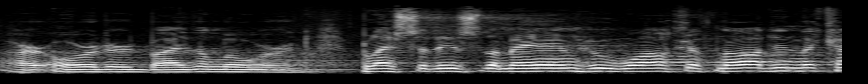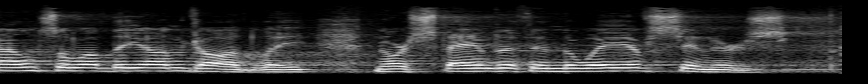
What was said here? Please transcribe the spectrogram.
are ordered by the Lord. Blessed is the man who walketh not in the counsel of the ungodly, nor standeth in the way of sinners,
